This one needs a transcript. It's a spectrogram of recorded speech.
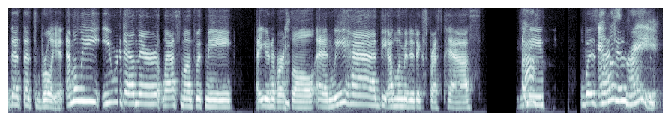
that that's brilliant. Emily, you were down there last month with me at Universal, and we had the unlimited Express Pass. Yeah, I mean, was it that was just great.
